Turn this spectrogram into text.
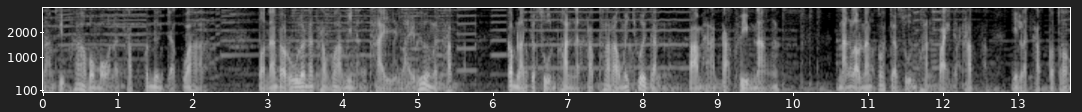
35 มม นะครับ ก็เนื่องจากว่า ตอนนั้นเรารู้แล้วนะครับว่ามีหนังไทยหลายเรื่องนะครับกำลังจะสูญพันธุ์นะครับ ถ้าเราไม่ช่วยกันตามหากากฟิล์มหนัง หนังเหล่านั้นก็จะสูญพันธุ์ไปนะครับ นี่แหละครับก็ต้อง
